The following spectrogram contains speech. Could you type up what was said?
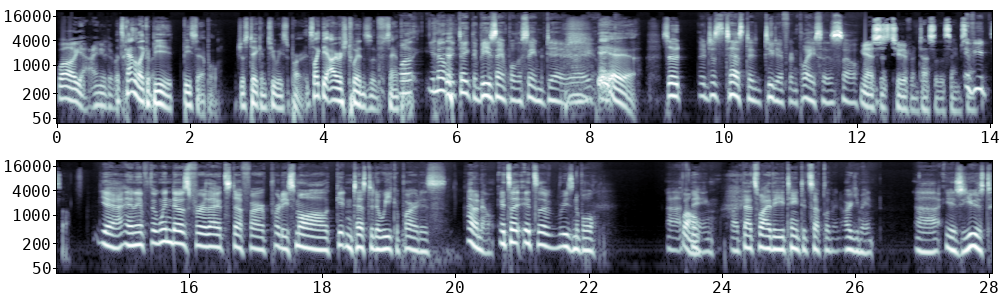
Well, yeah, I knew there were. It's kind of like a B B sample, just taken two weeks apart. It's like the Irish twins of sampling. Well, you know they take the B sample the same day, right? yeah, yeah, yeah. So They're just tested two different places. So Yeah, it's just two different tests of the same. If sample, you- so. yeah, and if the windows for that stuff are pretty small, getting tested a week apart is I don't know. It's a it's a reasonable uh, Well- thing, but that's why the tainted supplement argument uh, is used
